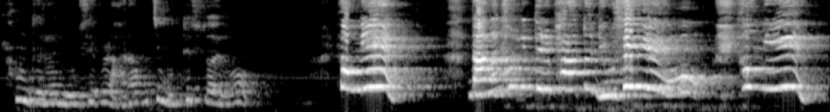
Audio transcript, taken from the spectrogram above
형들은 요셉을 알아보지 못했어요. 나는 형님들이 팔았던 요셉이에요. 형님!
